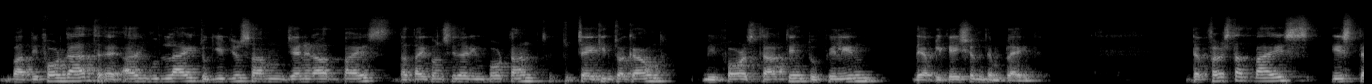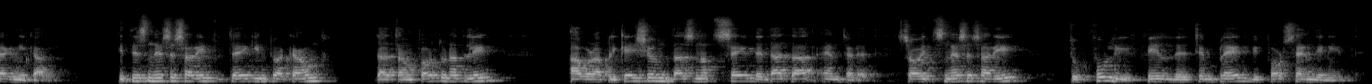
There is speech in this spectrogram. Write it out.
But before that, uh, I would like to give you some general advice that I consider important to take into account before starting to fill in the application template. The first advice is technical. It is necessary to take into account that unfortunately, our application does not save the data entered. So it's necessary to fully fill the template before sending it.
